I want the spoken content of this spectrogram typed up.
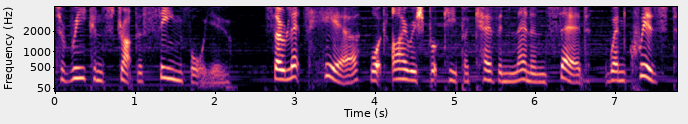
to reconstruct the scene for you. So, let's hear what Irish bookkeeper Kevin Lennon said when quizzed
